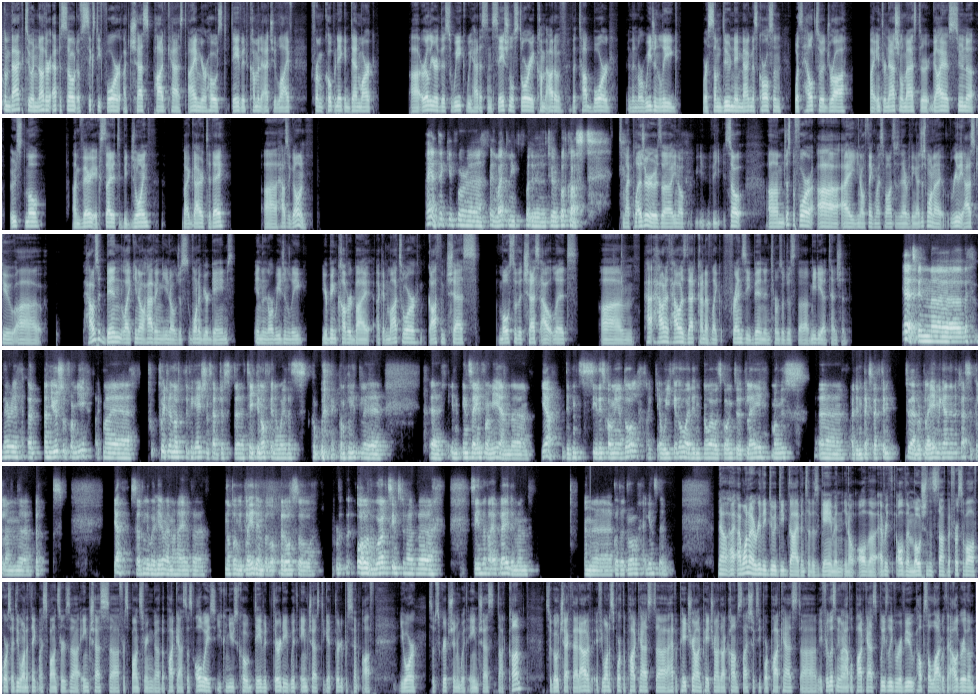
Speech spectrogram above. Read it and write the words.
Welcome back to another episode of 64, a chess podcast. I am your host, David, coming at you live from Copenhagen, Denmark. Uh, earlier this week, we had a sensational story come out of the top board in the Norwegian League, where some dude named Magnus Carlsen was held to a draw by international master Geir Sune Østmo. I'm very excited to be joined by Geir today. Uh, how's it going? Hi, and thank you for, uh, for inviting me uh, to your podcast. It's my pleasure. It was, uh, you know, so um, just before uh, I, you know, thank my sponsors and everything, I just want to really ask you, uh, how's it been like, you know, having, you know, just one of your games in the Norwegian league? You're being covered by agadmator, Gotham Chess, most of the chess outlets. Um, how how, did, how has that kind of like frenzy been in terms of just the media attention? Yeah, it's been uh, very unusual for me. Like my uh, Twitter notifications have just uh, taken off in a way that's com completely uh, in insane for me. And uh, yeah, didn't see this coming at all. Like a week ago, I didn't know I was going to play Magnus. Uh, I didn't expect him to ever play him again in the classical. And but yeah, suddenly we're here, and I have not only played him, but but also all of the world seems to have uh, seen that I played him and and uh, got a draw against him. Now, I, I want to really do a deep dive into this game and you know all the every all the emotions and stuff. But first of all, of course, I do want to thank my sponsors, uh, Aimchess, uh, for sponsoring uh, the podcast. As always, you can use code David30 with Aimchess to get 30% off your subscription with Aimchess.com. So go check that out. If you want to support the podcast, uh, I have a Patreon, patreon.com slash 64 podcast. Uh, if you're listening on Apple Podcasts, please leave a review. Helps a lot with the algorithm.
